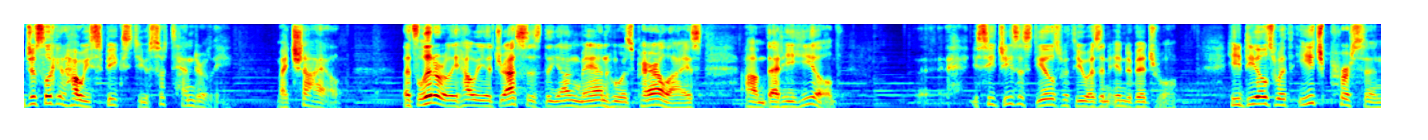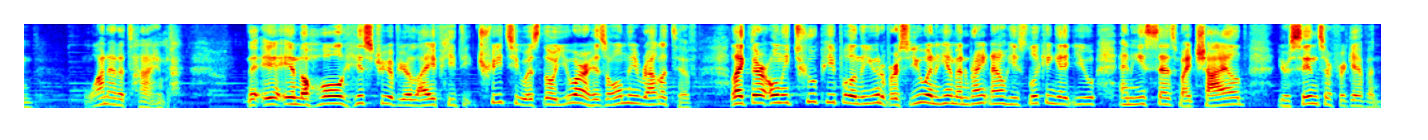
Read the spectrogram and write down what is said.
Just look at how He speaks to you so tenderly. My child, that's literally how he addresses the young man who was paralyzed um, that he healed. You see, Jesus deals with you as an individual, he deals with each person one at a time. In the whole history of your life, he treats you as though you are his only relative. Like there are only two people in the universe, you and him, and right now he's looking at you and he says, My child, your sins are forgiven.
